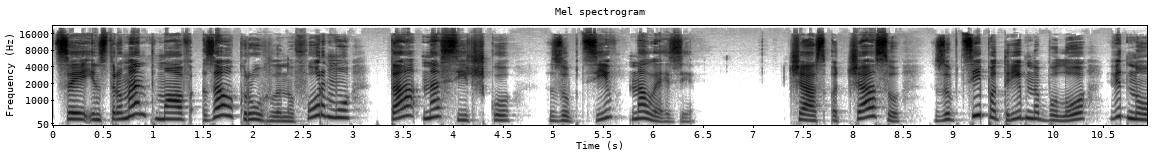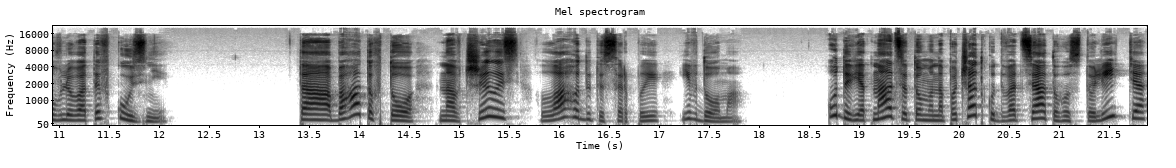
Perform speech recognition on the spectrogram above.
Цей інструмент мав заокруглену форму та насічку зубців на лезі. Час від часу зубці потрібно було відновлювати в кузні. Та багато хто навчились лагодити серпи і вдома. У 19-му на початку 20-го століття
